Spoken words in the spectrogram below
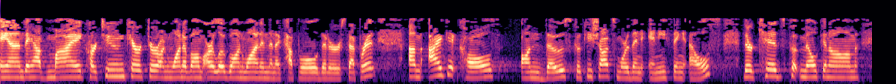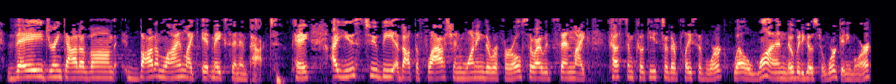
and they have my cartoon character on one of them, our logo on one, and then a couple that are separate. Um, I get calls on those cookie shots more than anything else. Their kids put milk in them. They drink out of them. Bottom line, like it makes an impact. Okay. I used to be about the flash and wanting the referral, so I would send like custom cookies to their place of work. Well, one, nobody goes to work anymore.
